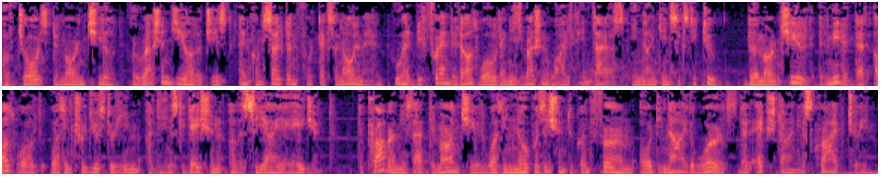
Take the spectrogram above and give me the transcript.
of George de a Russian geologist and consultant for Texan Oil Man, who had befriended Oswald and his Russian wife in Dallas in 1962. De admitted that Oswald was introduced to him at the instigation of a CIA agent. The problem is that de was in no position to confirm or deny the words that Epstein ascribed to him.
